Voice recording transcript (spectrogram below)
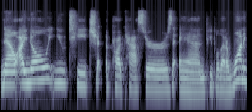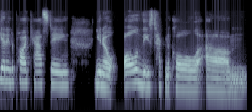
Now, I know you teach podcasters and people that want to get into podcasting, you know, all of these technical um,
